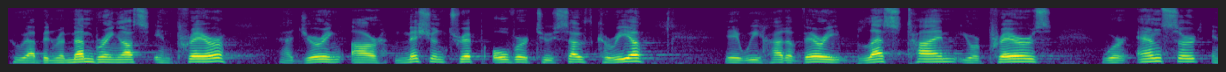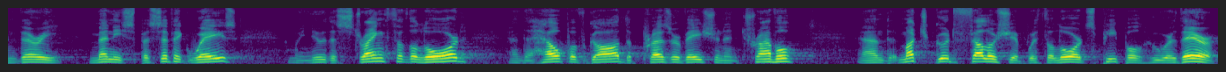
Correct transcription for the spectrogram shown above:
who have been remembering us in prayer uh, during our mission trip over to South Korea. Eh, we had a very blessed time. Your prayers were answered in very many specific ways. And we knew the strength of the Lord and the help of God, the preservation in travel, and much good fellowship with the Lord's people who were there.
